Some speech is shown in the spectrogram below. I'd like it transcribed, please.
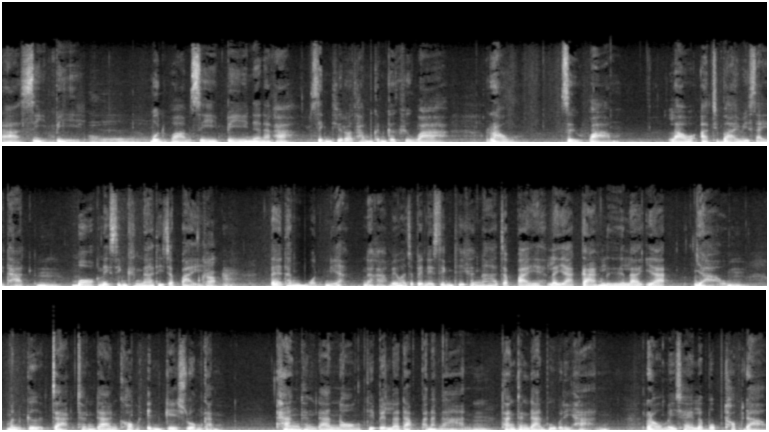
ลา 4 ปีโอ้บนความ 4 ปีเนี่ยนะคะ สิ่งที่เราทำกันก็คือว่าเราสื่อความ เราอธิบายวิสัยทัศน์อืมบอกในสิ่งข้างหน้าที่จะไปครับแต่ทั้งหมดเนี่ยนะคะไม่ว่าจะเป็นในสิ่งที่ข้างหน้าจะไประยะกลางหรือระยะยาวอื มมันเกิดจากทางด้านของ engage ร่วมกัน ทั้งทางด้านน้องที่เป็นระดับพนักงาน ทั้งทางด้านผู้บริหาร เราไม่ใช้ระบบ top down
